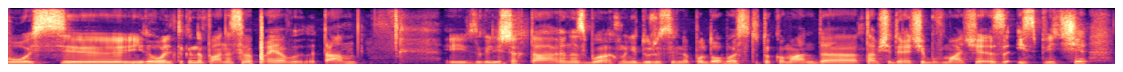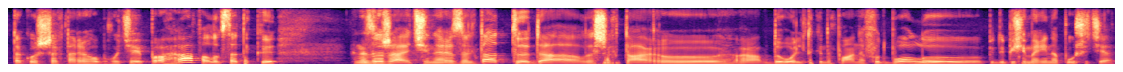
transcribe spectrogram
Ось, е, і доволі таки непогано себе проявили там. І взагалі Шахтар на зборах мені дуже сильно подобався. Тобто команда. Там ще, до речі, був матч з Іспічі. Також Шахтар його хоча й програв, але все-таки, незважаючи на результат, да, але Шахтар е, грав доволі таки непоганий футбол. Е, Підопічні Маріна Пушича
